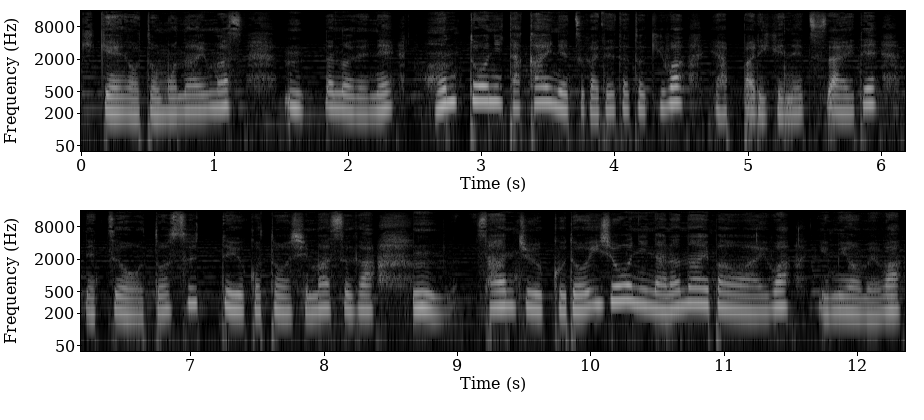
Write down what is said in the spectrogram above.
危険を伴います。うん。なのでね本当に高い熱が出た時はやっぱり解熱剤で熱を落とすっていうことをしますがうん。39度以上にならない場合は弓嫁は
